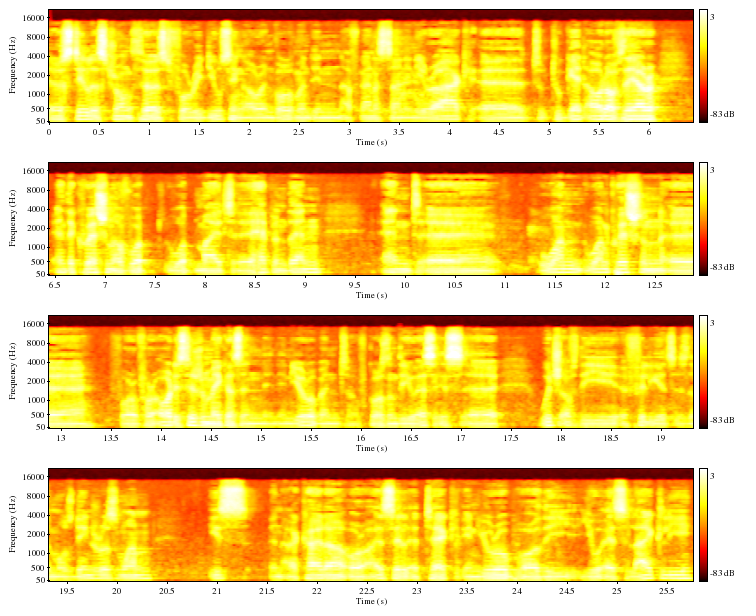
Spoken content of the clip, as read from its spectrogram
there is still a strong thirst for reducing our involvement in Afghanistan, in Iraq, uh, to, to get out of there, and the question of what, what might uh, happen then. And uh, one, one question for, for our decision makers in, in, in, Europe and, of course, in the US is which of the affiliates is the most dangerous one? Is an Al Qaeda or ISIL attack in Europe or the US likely?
